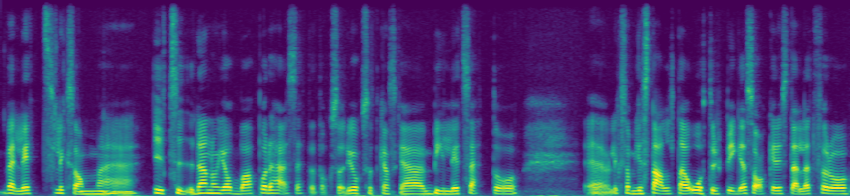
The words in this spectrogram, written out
väldigt liksom eh, i tiden att jobba på det här sättet också. Det är också ett ganska billigt sätt att eh, liksom gestalta och återuppbygga saker istället för att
